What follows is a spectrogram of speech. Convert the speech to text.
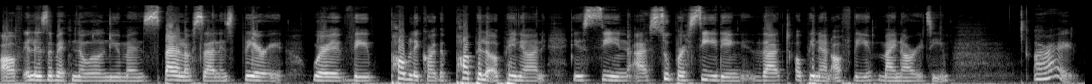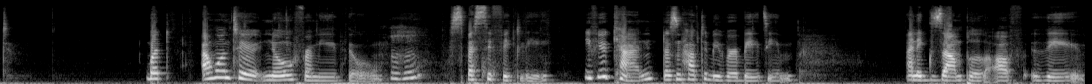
of Elisabeth Noelle-Neumann's spiral of silence theory, where the public or the popular opinion is seen as superseding that opinion of the minority. All right. But I want to know from you, though, mm-hmm. specifically, if you can, doesn't have to be verbatim, an example of the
